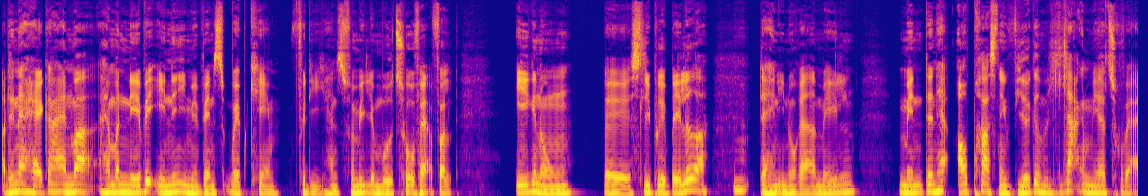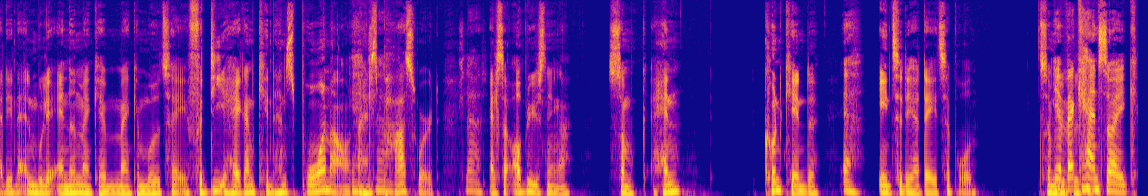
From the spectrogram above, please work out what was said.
og den her hacker, han var, han var næppe inde i min vens webcam, fordi hans familie modtog i hvert fald ikke nogen øh, slibrige billeder, mm. da han ignorerede mailen. Men den her afpresning virkede langt mere troværdig end alt muligt andet, man kan, man kan modtage, fordi hackeren kendte hans brugernavn Ja, og hans klart. password. Klart. Altså oplysninger, som han kun kendte Ja. indtil det her databrud. Som Ja, hvad pludselig- kan han så ikke?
